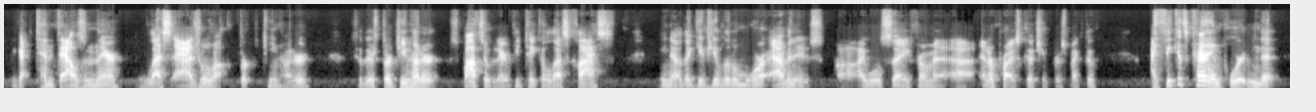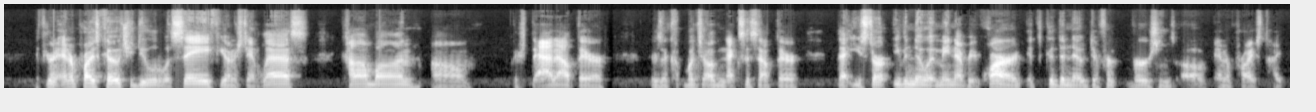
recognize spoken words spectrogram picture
We got 10,000 there. Less Agile, about 1,300. So there's 1,300 spots over there. If you take a less class, you know, that gives you a little more avenues. Uh, I will say from an enterprise coaching perspective, I think it's kind of important that if you're an enterprise coach, you do a little bit safe, you understand less Kanban. Um, there's that out there. There's a bunch of Nexus out there that you start, even though it may not be required, it's good to know different versions of enterprise type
